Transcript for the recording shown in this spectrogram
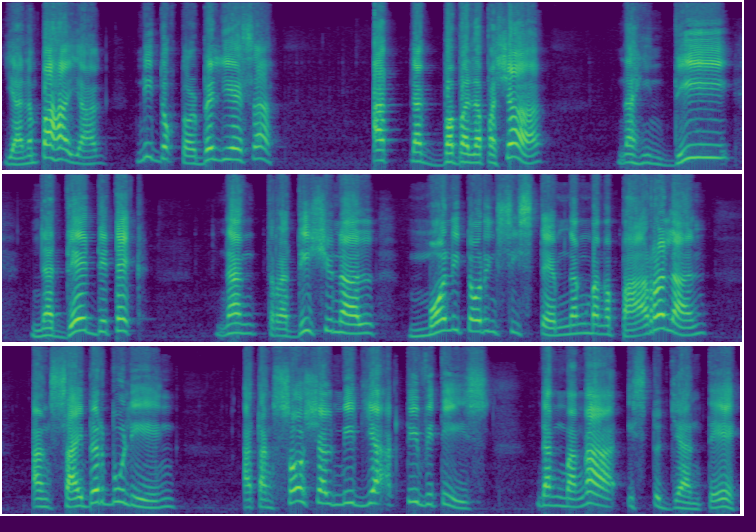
Yan ang pahayag ni Dr. Belyesa. At nagbabala pa siya na hindi na-detect ng traditional monitoring system ng mga paaralan ang cyberbullying at ang social media activities ng mga estudyante.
